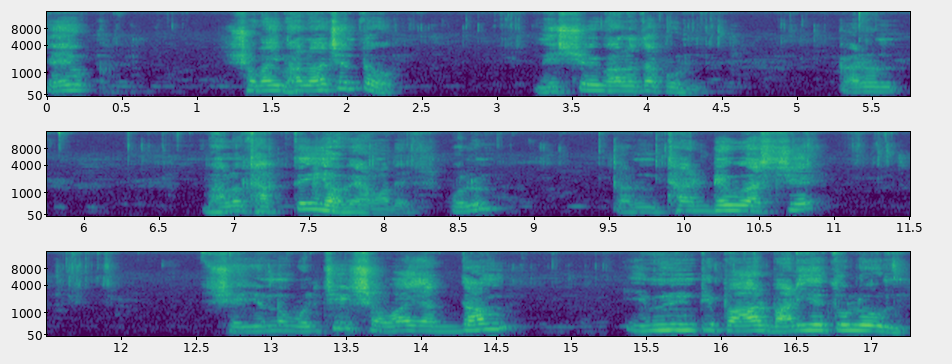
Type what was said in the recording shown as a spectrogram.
যাই হোক সবাই ভালো আছেন তো? নিশ্চয়ই ভালো থাকুন। কারণ ভালো থাকতেই হবে আমাদের, বলুন। কারণ থার্ড ঢেউ আসছে। সেই জন্য বলছি, সবাই একদম ইমিউনিটি পাওয়ার বাড়িয়ে তুলুন।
